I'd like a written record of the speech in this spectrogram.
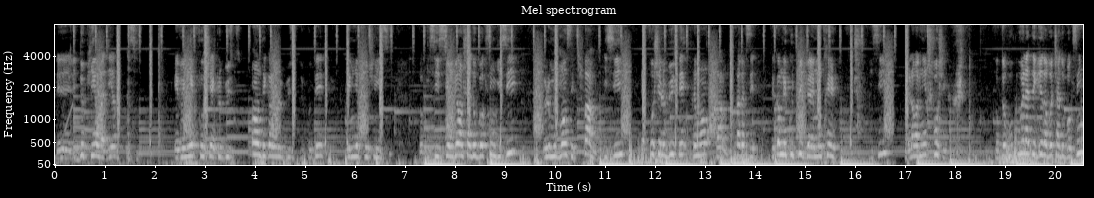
les, les deux pieds on va dire ici et venir faucher avec le buste en décalant le buste du côté et venir faucher ici. Donc ici, si on vient en shadow boxing ici, le mouvement c'est pam ici, faucher le buste et vraiment bam, traverser. C'est comme les coups de pied que j'avais montré ici, et là on va venir faucher. Donc, donc vous pouvez l'intégrer dans votre shadow boxing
